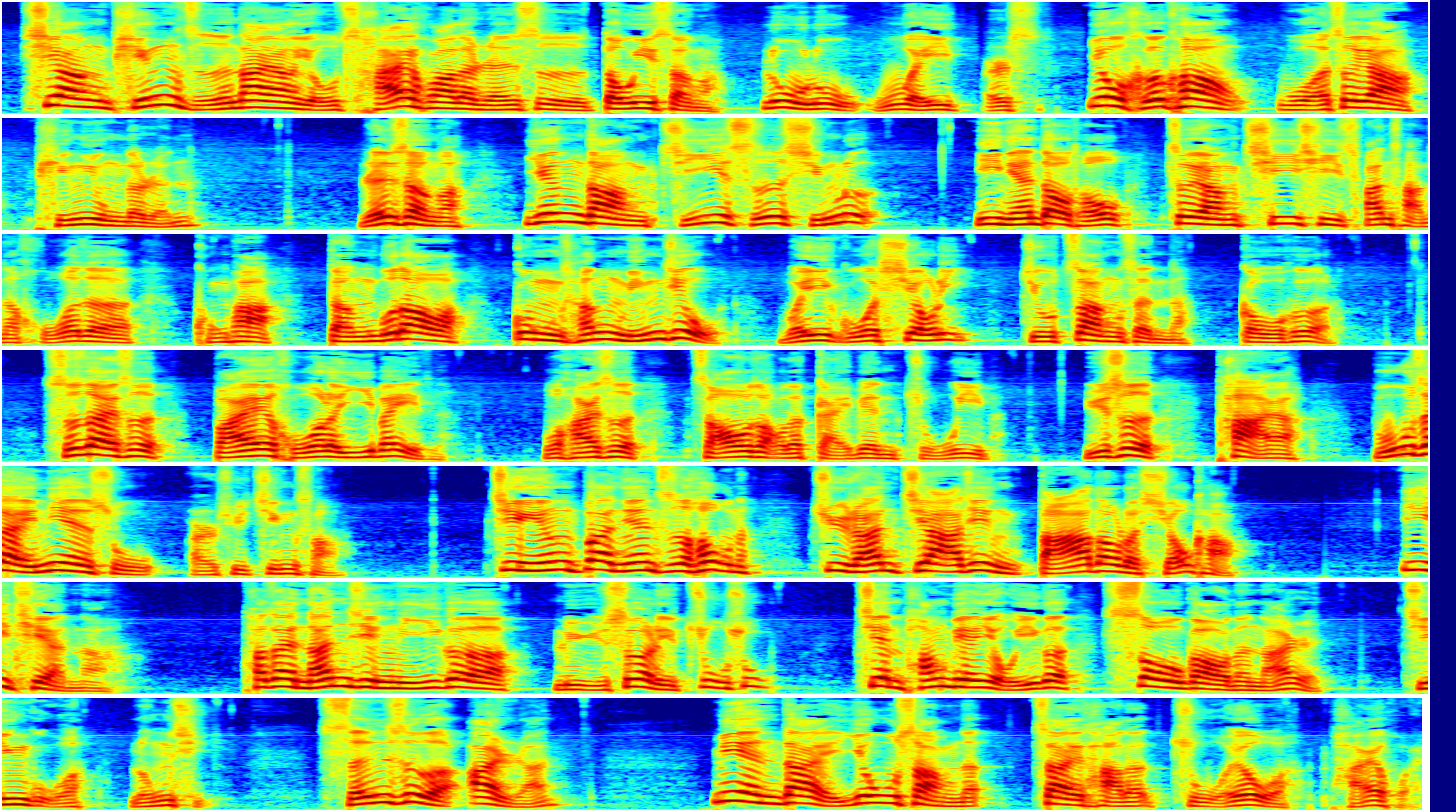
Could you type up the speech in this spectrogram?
像平子那样有才华的人士，都一生啊碌碌无为而死，又何况我这样平庸的人呢？人生啊，应当及时行乐。一年到头这样凄凄惨惨的活着，恐怕等不到啊功成名就、为国效力就葬身呢沟壑了，实在是白活了一辈子。我还是早早的改变主意吧。于是他呀不再念书，而去经商。经营半年之后呢，居然家境达到了小康。一天呢，他在南京的一个旅社里住宿。见旁边有一个瘦高的男人，筋骨隆起，神色黯然，面带忧伤的在他的左右啊徘徊。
